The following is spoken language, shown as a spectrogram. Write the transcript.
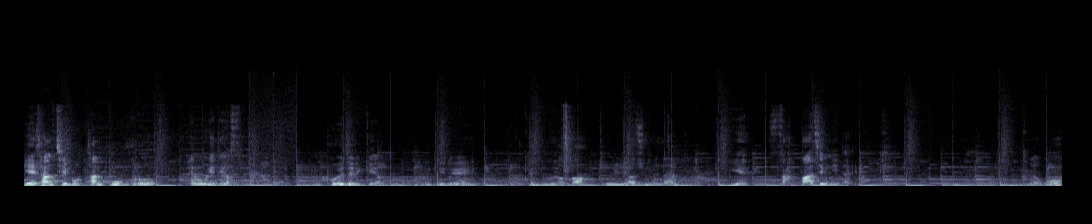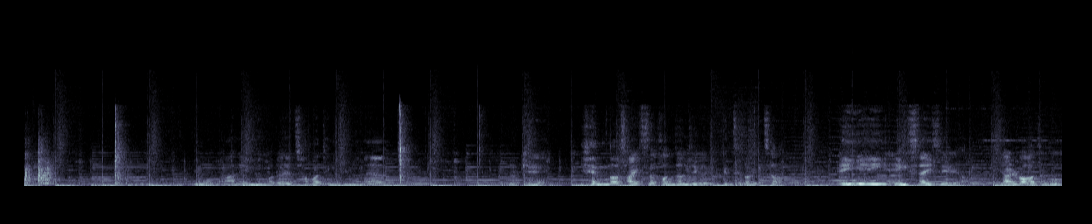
예상치 못한 도구로 해보게 되었습니다. 네, 보여드릴게요. 여기를 이렇게 눌러서 돌려주면은 이게 싹 빠집니다. 이렇게. 그리고 이 안에 있는 거를 잡아당기면은 이렇게 엠너 자이스 건전지가 이렇게 들어있죠. AA A 사이즈예요. 얇아가지고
